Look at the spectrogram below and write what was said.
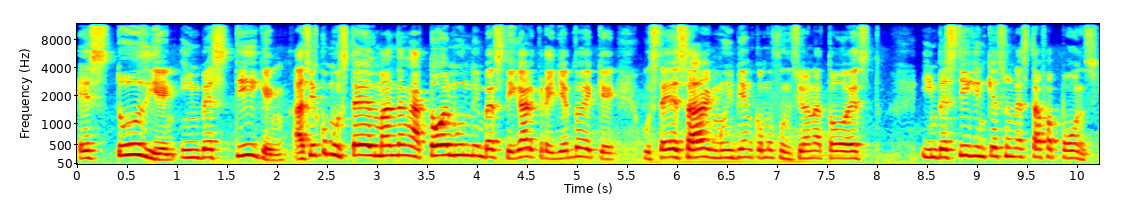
estudien, investiguen, así como ustedes mandan a todo el mundo a investigar creyendo de que ustedes saben muy bien cómo funciona todo esto. Investiguen qué es una estafa Ponzi.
